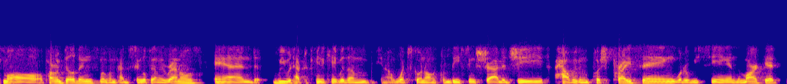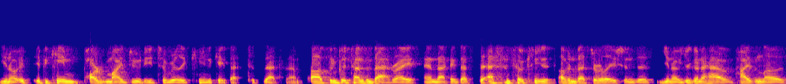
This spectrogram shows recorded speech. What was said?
small apartment buildings. Some of them had single family rentals. And we would have to communicate with them, you know, what's going on with the leasing strategy, how are we're going to push pricing, what are we seeing in the market. You know, it, it became part of my duty to really communicate that to, that to them uh, through good times and bad, right? And I think that's the essence of, of investor relations is, you know, you're going to have highs and lows,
